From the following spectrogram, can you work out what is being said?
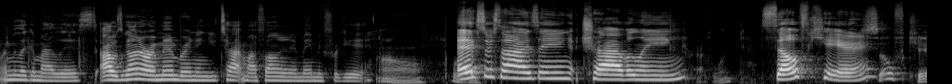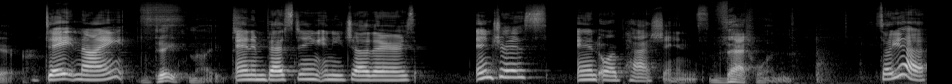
Let me look at my list. I was gonna remember, and then you tapped my phone, and it made me forget. Oh. Exercising, traveling, Traveling. self care, Self care. Date night, Date night. and investing in each other's interests and or passions. That one. So yeah,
